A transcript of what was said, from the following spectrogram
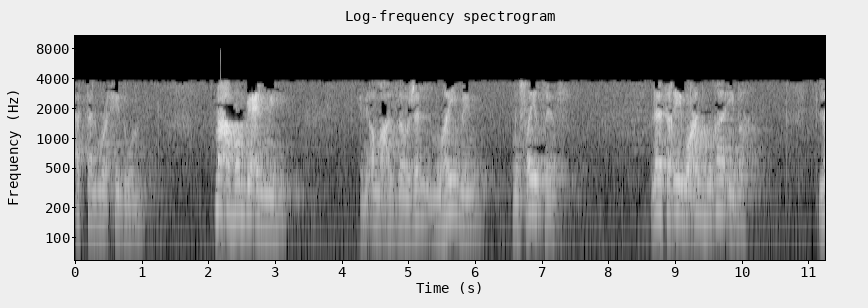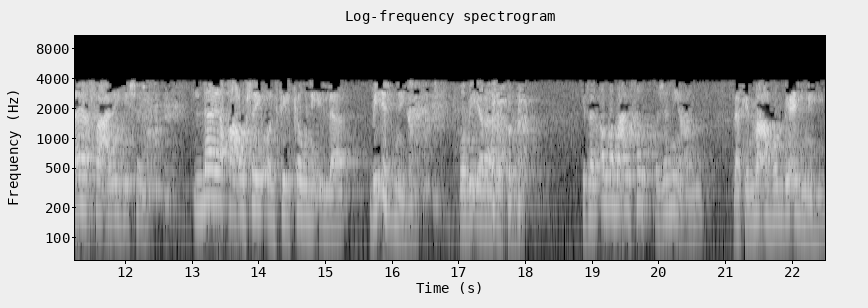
حتى الملحدون معهم بعلمه. يعني الله عز وجل مهيمن مسيطر لا تغيب عنه غائبة لا يخفى عليه شيء لا يقع شيء في الكون إلا بإذنه وبإرادته. إذا الله مع الخلق جميعا لكن معهم بعلمه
